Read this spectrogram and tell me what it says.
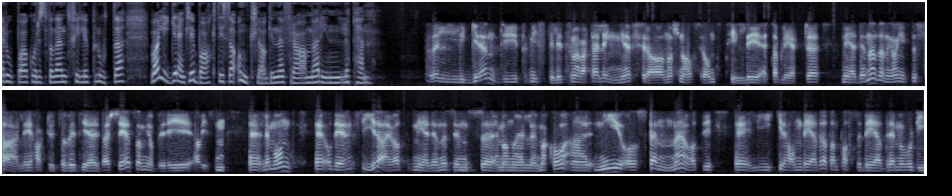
europakorrespondent Philip Lote. Hva ligger egentlig bak disse anklagene fra Marine Le Pen? Det ligger en dyp mistillit som har vært der lenge fra Nasjonal Front til de etablerte mediene. Denne gang gikk det særlig hardt utover Pierre Berger, som jobber i avisen eh, Le Monde. Eh, og det hun sier er jo at Mediene syns eh, Emmanuel Macron er ny og spennende, og at de liker han bedre, at han passer bedre med hvor de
